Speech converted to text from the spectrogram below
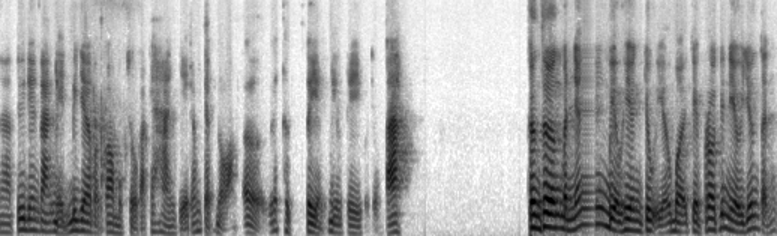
à, tuy nhiên rằng đến bây giờ vẫn còn một số các cái hạn chế trong chẩn đoán ở cái thực tiễn điều trị của chúng ta thường thường bệnh nhân biểu hiện chủ yếu bởi cái protein nhiều dương tính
